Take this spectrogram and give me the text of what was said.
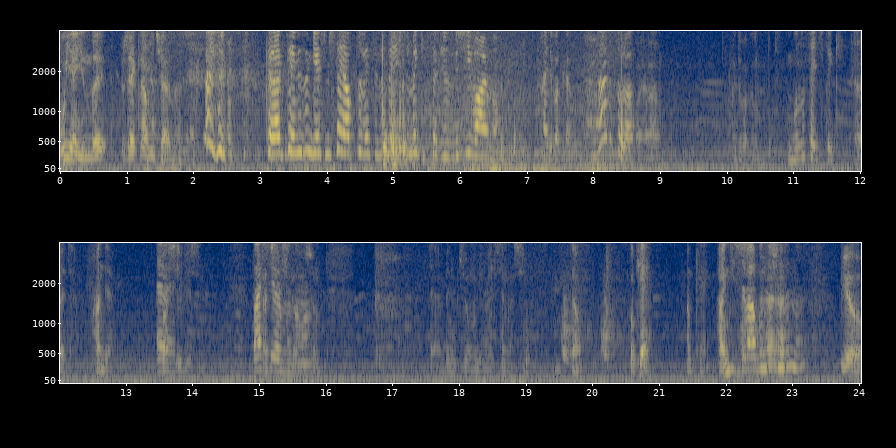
Bu yayında reklam içermez. karakterinizin geçmişte yaptığı ve sizin değiştirmek istediğiniz bir şey var mı? Hadi bakalım. Güzel bir soru aslında. Bayağı. Hadi bakalım. Bunu seçtik. Evet. Hande. Evet. Başlayabilirsin. Kaç Başlıyorum o zaman. musun? Yani benim kilomu bilmek istemezsin. Tamam. Okey. Okey. Hangisi? Cevabını Ha. düşündün mü? Yo.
